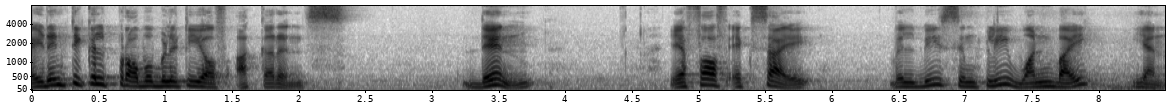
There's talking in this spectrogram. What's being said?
identical probability of occurrence, then f of x i will be simply 1 by n.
